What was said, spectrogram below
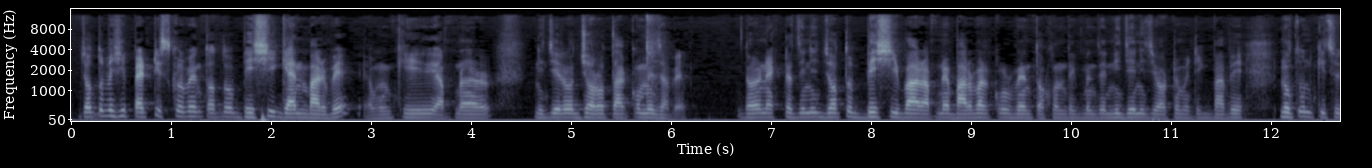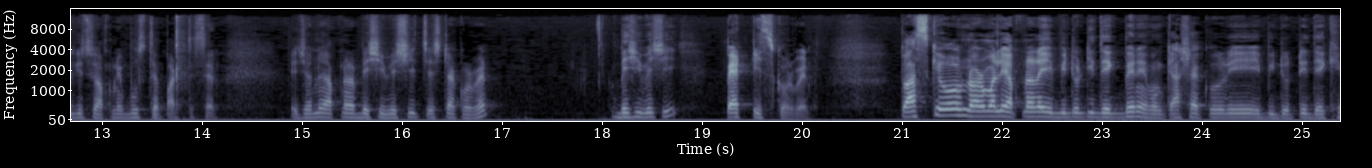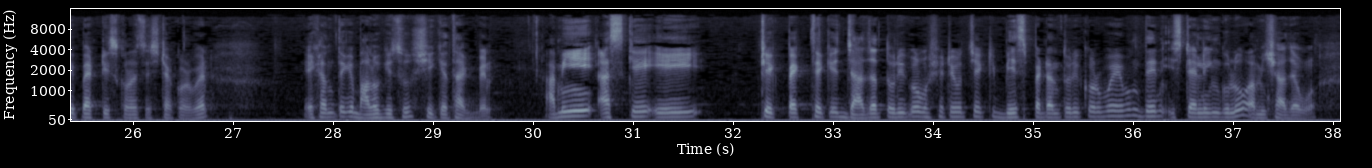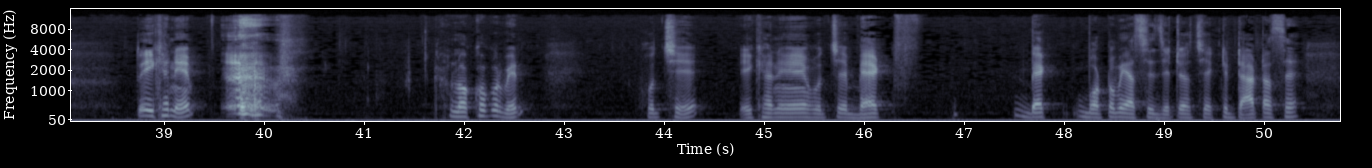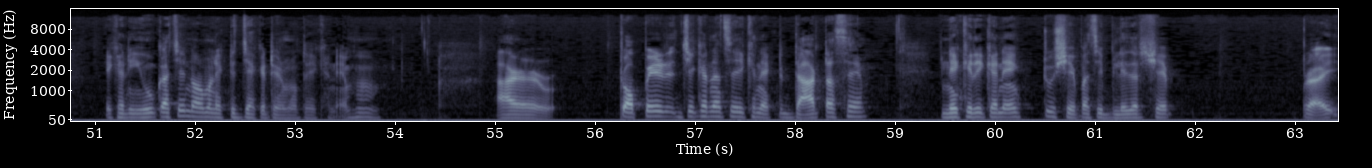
যত বেশি প্র্যাকটিস করবেন, তত বেশি জ্ঞান বাড়বে এবং কি আপনার নিজেরও জড়তা কমে যাবে। ধরেন একটা জিনিস যত বেশি বার আপনি বারবার করবেন, তখন দেখবেন যে নিজে নিজে অটোমেটিকভাবে নতুন কিছু কিছু আপনি বুঝতে পারতেছেন। এই জন্য আপনারা বেশি বেশি চেষ্টা করবেন। বেশি বেশি প্র্যাকটিস করবেন। তো আজকেও নর্মালি আপনারা এই ভিডিওটি দেখবেন এবং আশা করি এই ভিডিওটি দেখে প্র্যাকটিস করার চেষ্টা করবেন। এখান থেকে ভালো কিছু শিখে থাকবেন। আমি আজকে এই টেক প্যাক থেকে যা যা তৈরি করব সেটা হচ্ছে একটি বেস প্যাটার্ন তৈরি করব এবং দেন স্টাইলিংগুলো আমি সাজাবো। তো এখানে লক্ষ্য করবেন, হচ্ছে এখানে হচ্ছে ব্যাক ব্যাক বটমে আছে, যেটা হচ্ছে একটা ডাট আছে। এখানে ইউক আছে নর্মাল একটা জ্যাকেটের মতো এখানে, হুম। আর টপের যেখানে আছে, এখানে একটা ডার্ট আছে। নেকের এখানে একটু শেপ আছে ব্লেজার শেপ প্রায়।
